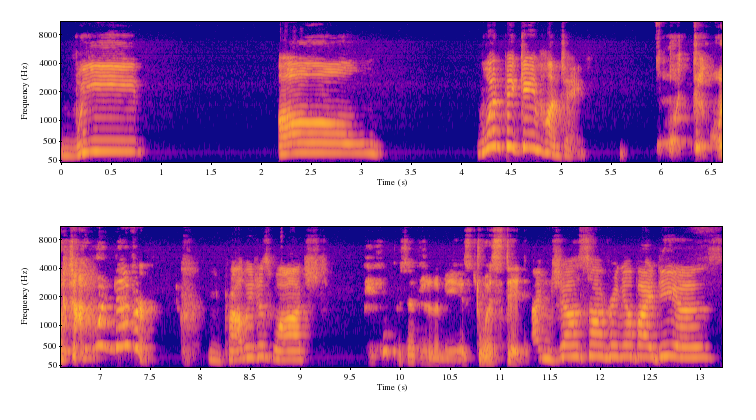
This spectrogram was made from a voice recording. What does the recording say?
we all went big game hunting. What the? I would never. You probably just watched. Your perception of me is twisted. I'm just offering up ideas.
